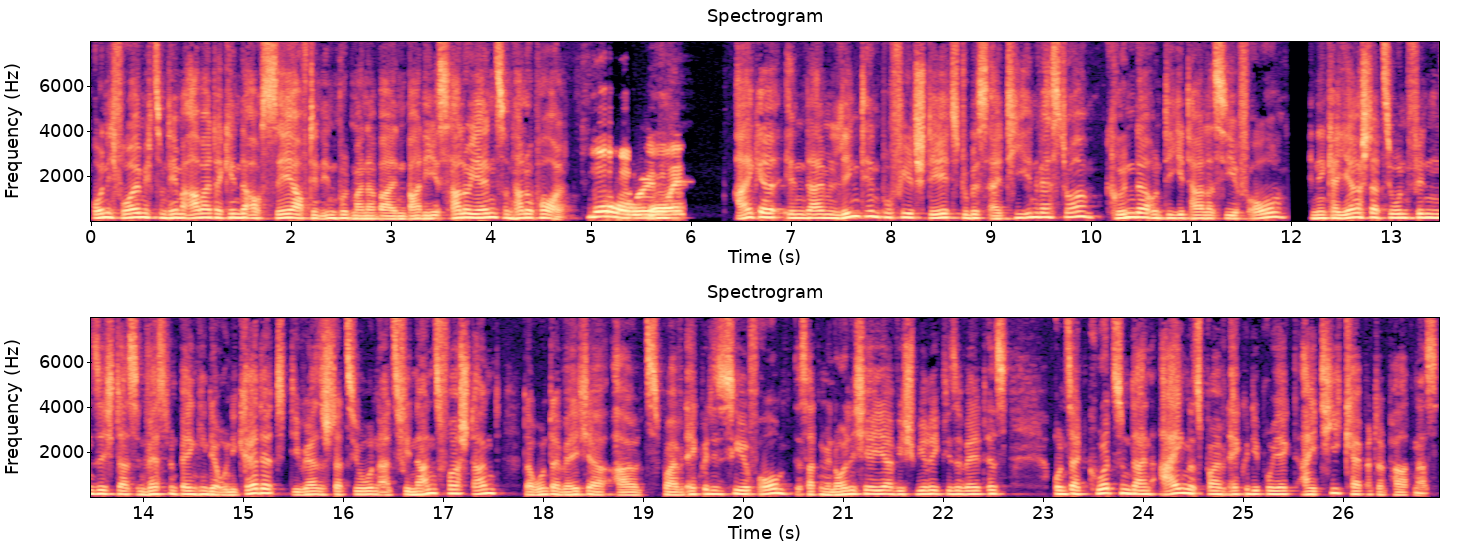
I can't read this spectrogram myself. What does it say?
Und ich freue mich zum Thema Arbeiterkinder auch sehr auf den Input meiner beiden Buddies. Hallo Jens und hallo Paul. Moin. Moin. Eike, in deinem LinkedIn-Profil steht, du bist IT-Investor, Gründer und digitaler CFO. In den Karrierestationen finden sich das Investmentbanking der UniCredit, diverse Stationen als Finanzvorstand, darunter welche als Private Equity CFO. Das hatten wir neulich hier ja, wie schwierig diese Welt ist. Und seit kurzem dein eigenes Private Equity Projekt IT Capital Partners.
